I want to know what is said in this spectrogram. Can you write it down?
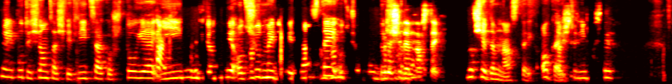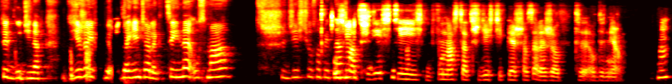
czyli 3,5 tysiąca świetlica kosztuje tak. i funkcjonuje od 7 do 15, mhm. od 7 do, do 17. Do 17, okej, okay, czyli w tych, godzinach. Jeżeli chodzi o zajęcia lekcyjne, 8, 30, 8, 15? 8, 30, 12, 31, zależy od, od dnia. Mhm.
